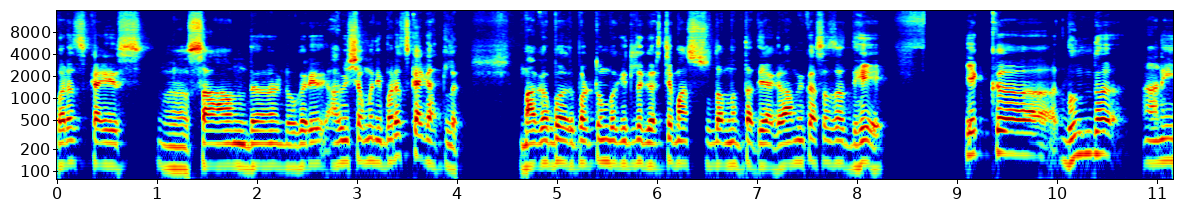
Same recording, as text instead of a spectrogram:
बरंच काही साम दंड वगैरे आयुष्यामध्ये बरंच काय घातलं. मागं ब पलटून बघितलं घरचे माणसं सुद्धा म्हणतात या ग्रामविकासाचा ध्येय एक धुंद आणि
